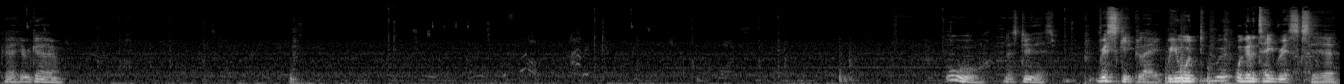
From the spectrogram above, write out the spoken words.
Okay, here we go. Ooh, let's do this. Risky play. We would. We're going to take risks here.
